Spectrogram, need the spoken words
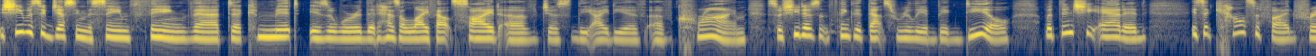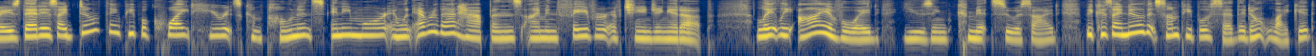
She was suggesting the same thing that uh, commit is a word that has a life outside of just the idea of, of crime. So she doesn't think that that's really a big deal. But then she added, it's a calcified phrase. That is, I don't think people quite hear its components anymore, and whenever that happens, I'm in favor of changing it up. Lately, I avoid using commit suicide because I know that some people have said they don't like it,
